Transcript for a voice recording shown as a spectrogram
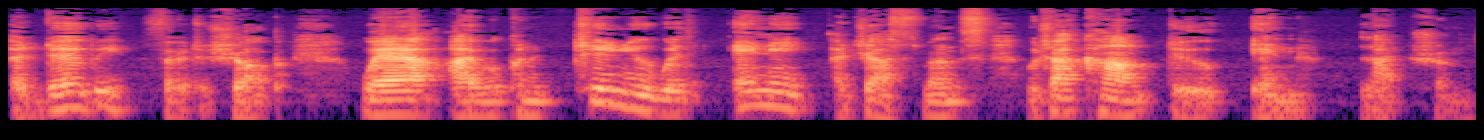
Adobe Photoshop, where I will continue with any adjustments which I can't do in Lightroom.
